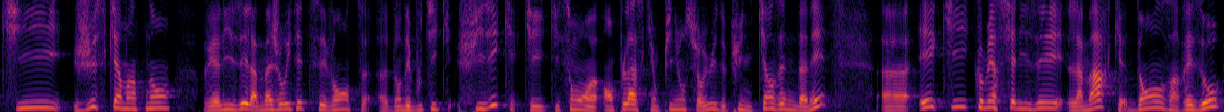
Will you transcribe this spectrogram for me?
qui jusqu'à maintenant réalisait la majorité de ses ventes euh, dans des boutiques physiques qui, sont en place, qui ont pignon sur rue depuis une quinzaine d'années, et qui commercialisait la marque dans un réseau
